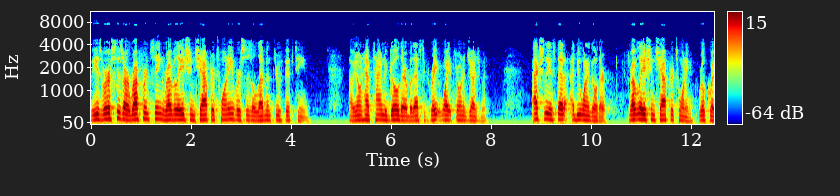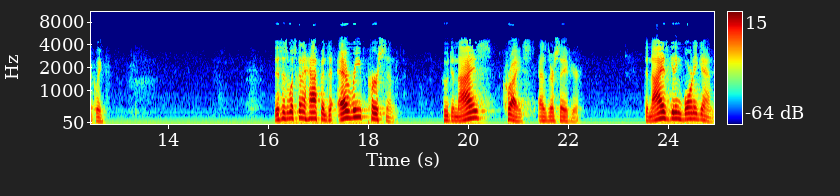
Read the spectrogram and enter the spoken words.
These verses are referencing Revelation chapter 20, verses 11 through 15. Now, we don't have time to go there, but that's the great white throne of judgment. Actually, instead, I do want to go there. Revelation chapter 20, real quickly. This is what's going to happen to every person who denies Christ as their Savior, denies getting born again,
